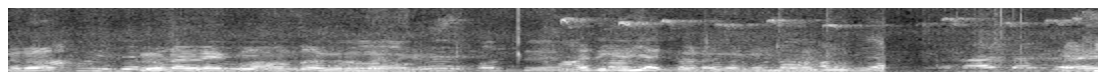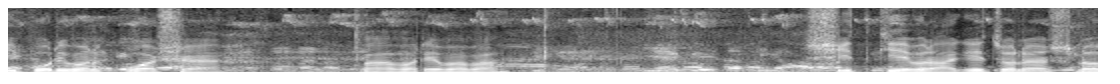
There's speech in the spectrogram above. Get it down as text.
করা গঙ্গা কি পরিমাণ কুয়াশা। বাবা রে বাবা। শীত কি এবার আগে চলে আসলো?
